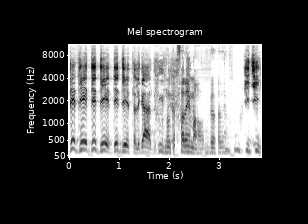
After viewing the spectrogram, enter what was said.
DD, DD, DD, tá ligado? Nunca falei mal, nunca falei mal. Didi.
